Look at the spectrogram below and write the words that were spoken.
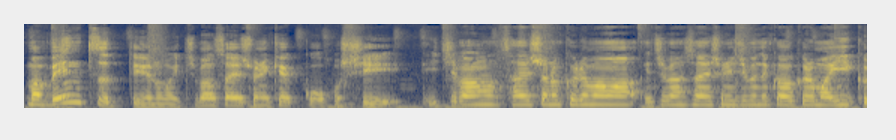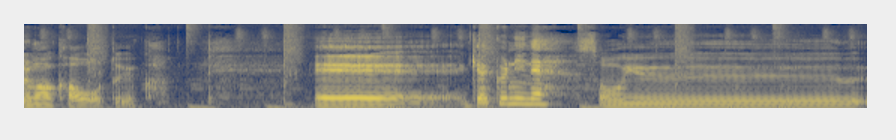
まあ、ベンツっていうのは一番最初に結構欲しい。一番最初の車は、一番最初に自分で買う車はいい車を買おうというか、えー、逆にね、そういう、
